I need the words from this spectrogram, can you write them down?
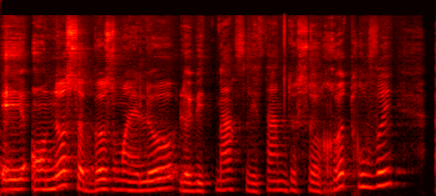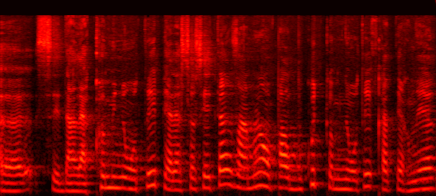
Et on a ce besoin-là, le 8 mars, les femmes, de se retrouver. Euh, c'est dans la communauté. Puis à la Société Alzheimer, on parle beaucoup de communauté fraternelle.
